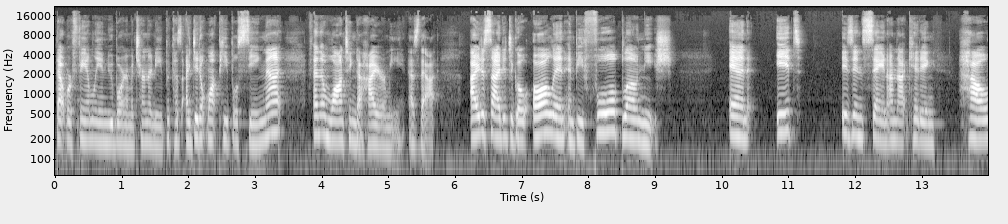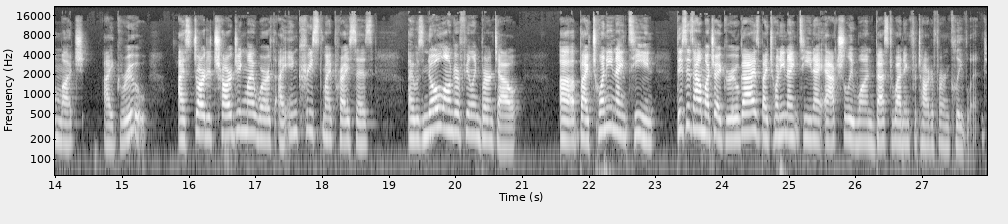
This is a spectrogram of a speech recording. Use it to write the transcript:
that were family and newborn and maternity because I didn't want people seeing that and then wanting to hire me as that. I decided to go all in and be full blown niche. And it is insane. I'm not kidding how much I grew. I started charging my worth. I increased my prices. I was no longer feeling burnt out. Uh, by 2019, this is how much I grew, guys. By 2019, I actually won Best Wedding Photographer in Cleveland.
